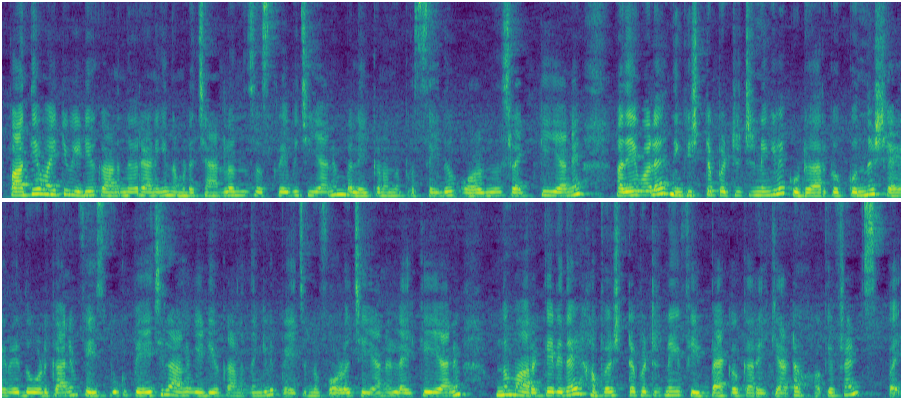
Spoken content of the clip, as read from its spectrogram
അപ്പം ആദ്യമായിട്ട് വീഡിയോ കാണുന്നവരാണെങ്കിൽ നമ്മുടെ ചാനൽ ഒന്ന് സബ്സ്ക്രൈബ് ചെയ്യാനും ചെയ്യാനും ഒന്ന് പ്രസ് ചെയ്ത് ഓൾ ഒന്ന് സെലക്ട് ചെയ്യാനും. അതേപോലെ നിങ്ങൾക്ക് ഇഷ്ടപ്പെട്ടിട്ടുണ്ടെങ്കിൽ കൂട്ടുകാർക്കൊക്കെ ഒന്ന് ഷെയർ ചെയ്ത് കൊടുക്കാനും ഫേസ്ബുക്ക് പേജിലാണ് വീഡിയോ കാണുന്നതെങ്കിൽ പേജ് ഒന്ന് ഫോളോ ചെയ്യാനും ലൈക്ക് ചെയ്യാനും ഒന്നും മറക്കരുത്. അപ്പോൾ ഇഷ്ടപ്പെട്ടിട്ടുണ്ടെങ്കിൽ ഫീഡ്ബാക്ക് ഒക്കെ അറിയിക്കാം കേട്ടോ ഓക്കെ ഫ്രണ്ട്സ് ബൈ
